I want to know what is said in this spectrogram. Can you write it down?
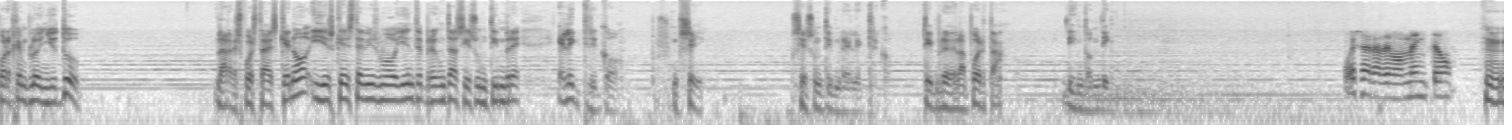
por ejemplo, en YouTube. La respuesta es que no, y es que este mismo oyente pregunta si es un timbre eléctrico. Pues sí, sí es un timbre eléctrico. Timbre de la puerta, din don din. Pues ahora de momento Hmm.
